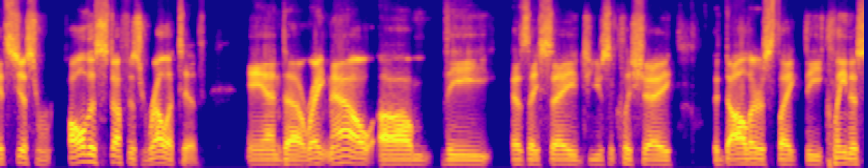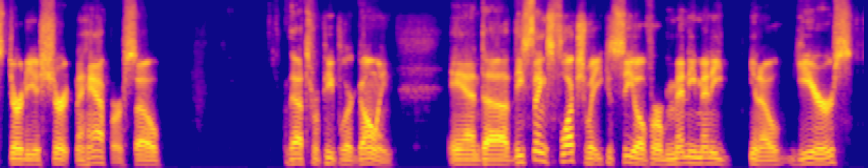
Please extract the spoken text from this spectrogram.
it's just all this stuff is relative. And uh, right now, um, the as they say to use a cliche, the dollar's like the cleanest, dirtiest shirt in the hamper. So that's where people are going. And uh, these things fluctuate. You can see over many, many you know years.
